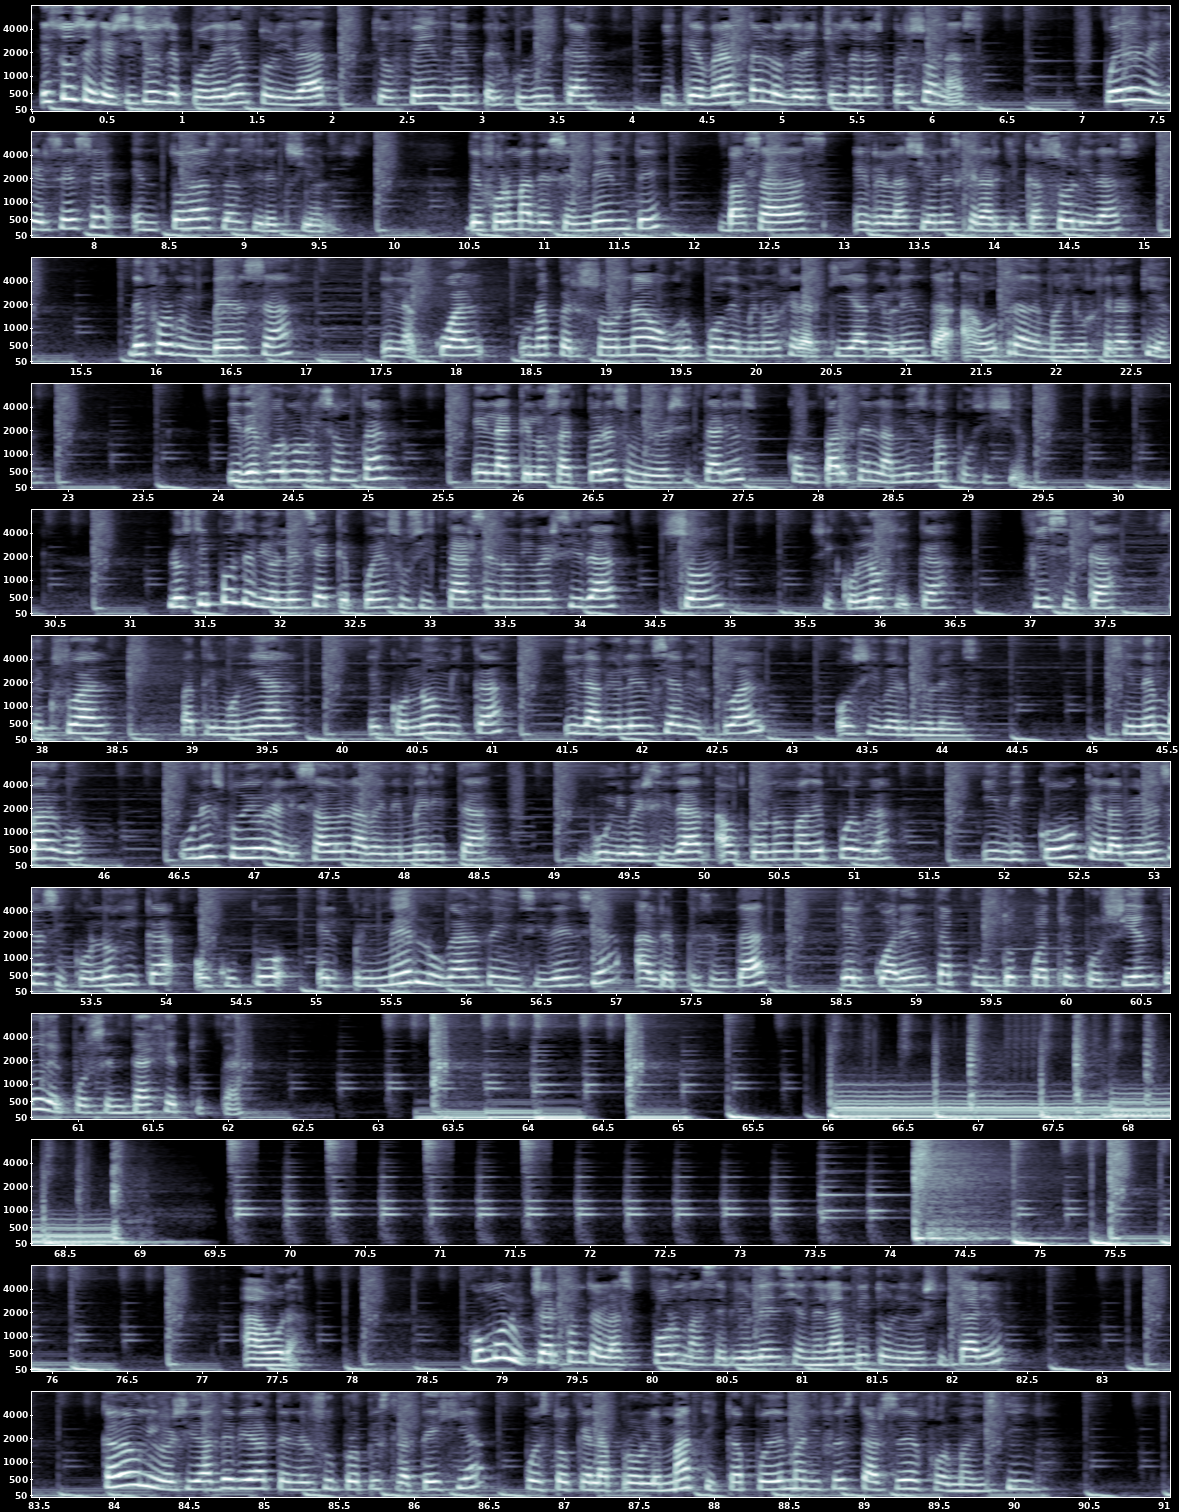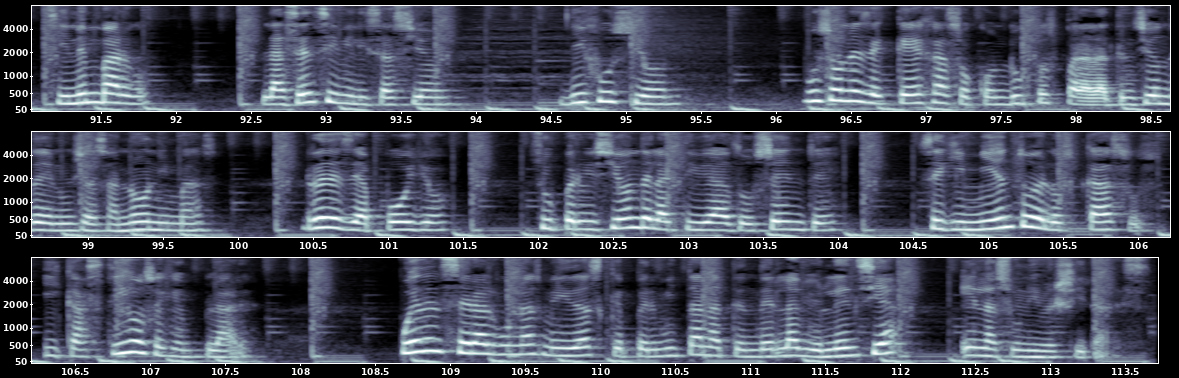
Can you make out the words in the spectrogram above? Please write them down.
Estos ejercicios de poder y autoridad que ofenden, perjudican y quebrantan los derechos de las personas pueden ejercerse en todas las direcciones, de forma descendente, basadas en relaciones jerárquicas sólidas, de forma inversa, en la cual una persona o grupo de menor jerarquía violenta a otra de mayor jerarquía, y de forma horizontal, en la que los actores universitarios comparten la misma posición. Los tipos de violencia que pueden suscitarse en la universidad son psicológica, física, sexual, patrimonial, económica y la violencia virtual o ciberviolencia. Sin embargo, un estudio realizado en la Benemérita Universidad Autónoma de Puebla indicó que la violencia psicológica ocupó el primer lugar de incidencia al representar el 40.4% del porcentaje total. Ahora, ¿cómo luchar contra las formas de violencia en el ámbito universitario? Cada universidad debiera tener su propia estrategia, puesto que la problemática puede manifestarse de forma distinta. Sin embargo, la sensibilización, difusión, buzones de quejas o conductos para la atención de denuncias anónimas, redes de apoyo, supervisión de la actividad docente, seguimiento de los casos y castigos ejemplares pueden ser algunas medidas que permitan atender la violencia en las universidades.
